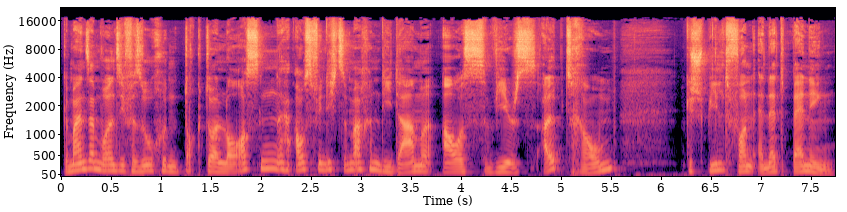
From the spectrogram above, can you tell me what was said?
Gemeinsam wollen sie versuchen, Dr. Lawson ausfindig zu machen, die Dame aus Veers Albtraum, gespielt von Annette Benning.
